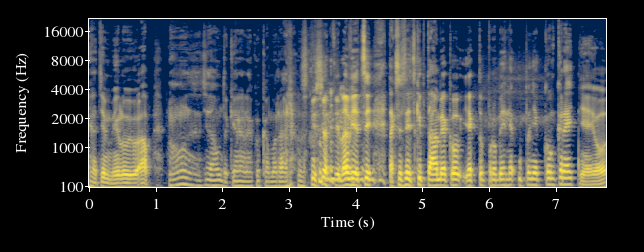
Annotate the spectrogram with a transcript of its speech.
já tě miluju a no, já tě mám taky rád jako kamaráda, tyhle věci, tak se vždycky ptám, jako, jak to proběhne úplně konkrétně, jo,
